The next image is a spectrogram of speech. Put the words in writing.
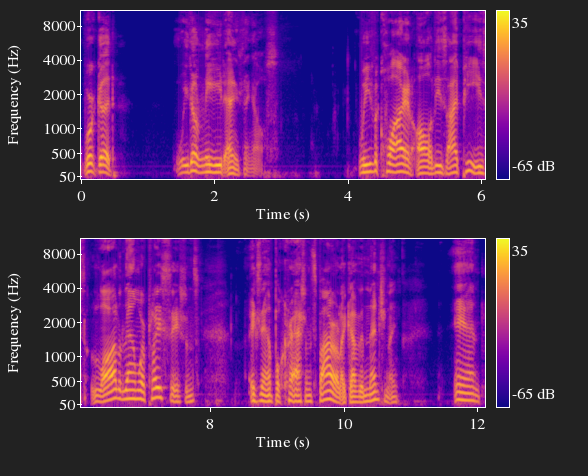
we're good. We don't need anything else. We've acquired all these IPs. A lot of them were PlayStations. Example, Crash and Spyro, like I've been mentioning. And,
